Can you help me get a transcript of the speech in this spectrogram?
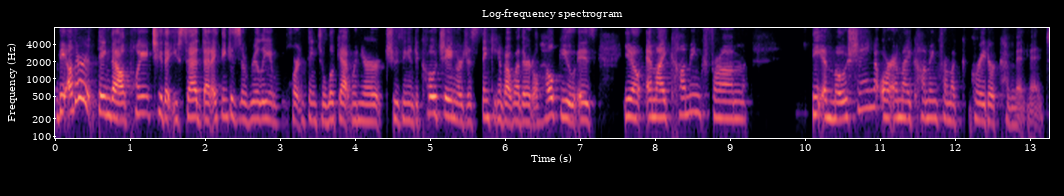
the other thing that I'll point to that you said that I think is a really important thing to look at when you're choosing into coaching or just thinking about whether it'll help you is, you know, am I coming from the emotion or am I coming from a greater commitment?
